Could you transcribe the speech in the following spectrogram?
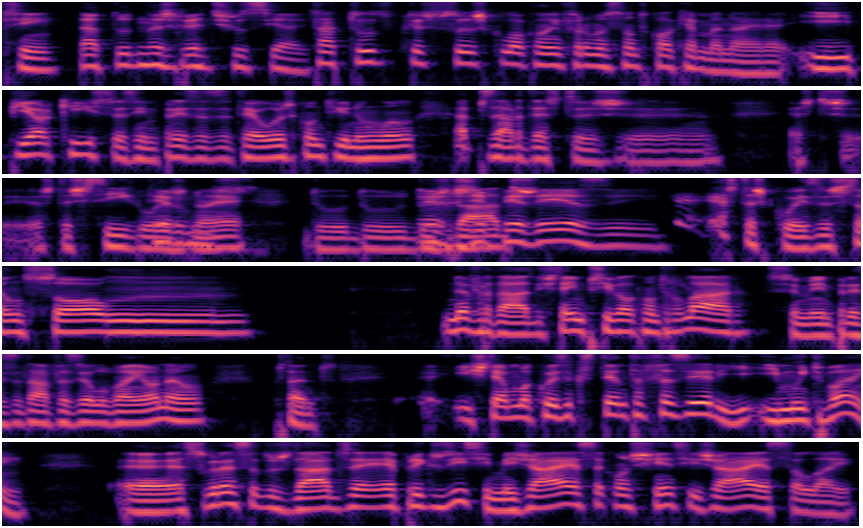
Sim. Está tudo nas redes sociais. Está tudo porque as pessoas colocam a informação de qualquer maneira. E pior que isso, as empresas até hoje continuam, apesar destas uh, estes, estas siglas, Termos não é? Do, do, dos dados. E... Estas coisas são só um na verdade, isto é impossível controlar se uma empresa está a fazê-lo bem ou não. Portanto, isto é uma coisa que se tenta fazer e, e muito bem. Uh, a segurança dos dados é, é, perigosíssima e já há essa consciência e já há essa lei.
